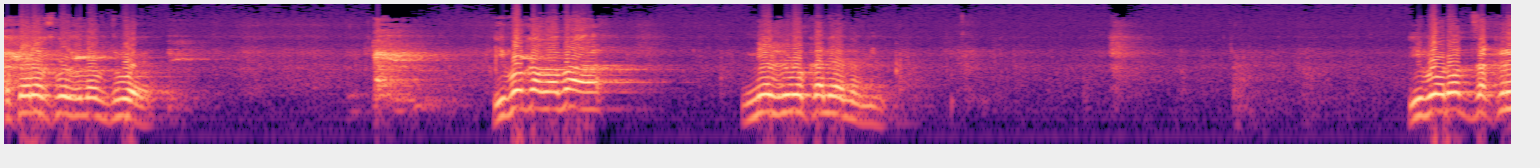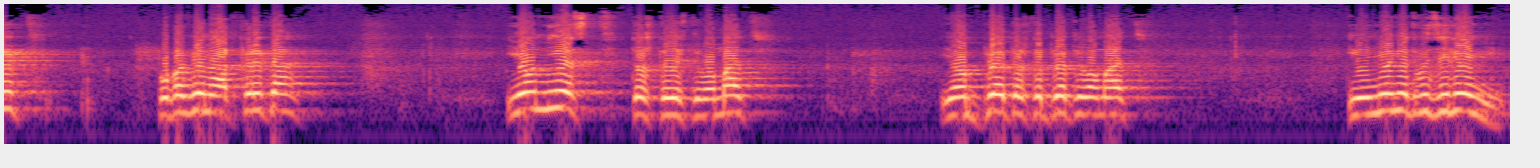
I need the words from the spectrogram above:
которая сложена вдвое. Его голова между его коленами. Его рот закрыт, пуповина открыта, и он ест то, что ест его мать, и он пьет то, что пьет его мать, и у него нет выделений,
